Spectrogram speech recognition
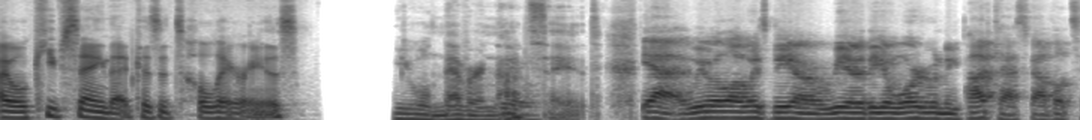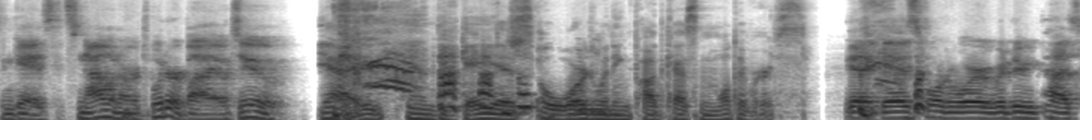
I will keep saying that because it's hilarious. You will never not Ew. say it. yeah, we will always be our we are the award-winning podcast, Goblets and Gays. It's now in our Twitter bio too. Yeah, and the gayest award-winning podcast in multiverse. Yeah, guess what we're doing podcast.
